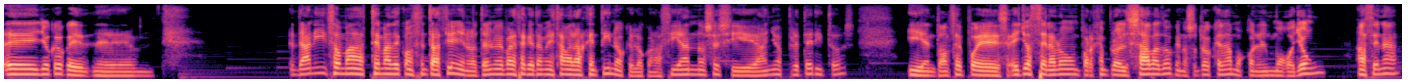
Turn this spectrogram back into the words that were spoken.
eh, yo creo que eh, Dani hizo más temas de concentración y en el hotel me parece que también estaba el argentino, que lo conocían, no sé si años pretéritos. Y entonces, pues ellos cenaron, por ejemplo, el sábado, que nosotros quedamos con el mogollón a cenar,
